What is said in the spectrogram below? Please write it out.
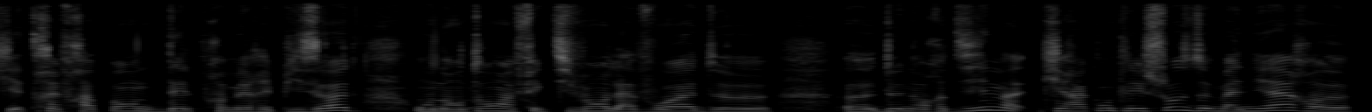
qui est très frappante dès le premier épisode, on entend effectivement la voix de, de Nordine qui raconte les choses de manière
